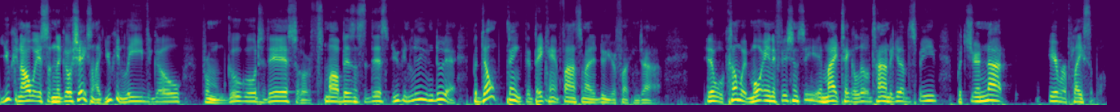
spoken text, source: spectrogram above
you can always a negotiation. Like you can leave to go from Google to this or small business to this. You can leave and do that. But don't think that they can't find somebody to do your fucking job. It will come with more inefficiency. It might take a little time to get up to speed, but you're not irreplaceable.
